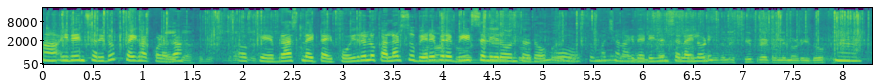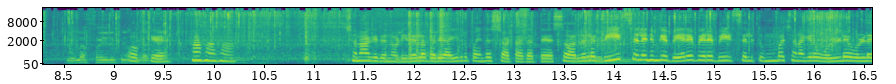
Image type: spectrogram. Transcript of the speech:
ಹಾಂ ಇದೇನು ಸರ್ ಇದು? ಕೈಗೆ ಹಾಕೊಳ್ಳೋದಾ? ಓಕೆ ಬ್ರಾಸ್ಲೈಟ್ ಟೈಪು ಇದರಲ್ಲೂ ಕಲರ್ಸು ಬೇರೆ ಬೇರೆ ಬೀಡ್ಸಲ್ಲಿ ಇರುವಂಥದ್ದು ಓ ತುಂಬ ಚೆನ್ನಾಗಿದೆ. ಡಿಸೈನ್ಸ್ ಎಲ್ಲ ಇಲ್ಲಿ ನೋಡಿ. ಓಕೆ ಹಾಂ ಹಾಂ ಹಾಂ. ಚೆನ್ನಾಗಿದೆ ನೋಡಿ. ಇದೆಲ್ಲ ಬರೀ ಐದು ರೂಪಾಯಿಂದ ಸ್ಟಾರ್ಟ್ ಆಗುತ್ತೆ. ಸೊ ಅದರಲ್ಲ ಬೀಟ್ಸಲ್ಲಿ ಅಲ್ಲಿ ನಿಮಗೆ ಬೇರೆ ಬೇರೆ ಬೀಟ್ಸಲ್ಲಿ ಅಲ್ಲಿ ತುಂಬ ಚೆನ್ನಾಗಿರೋ ಒಳ್ಳೆ ಒಳ್ಳೆ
